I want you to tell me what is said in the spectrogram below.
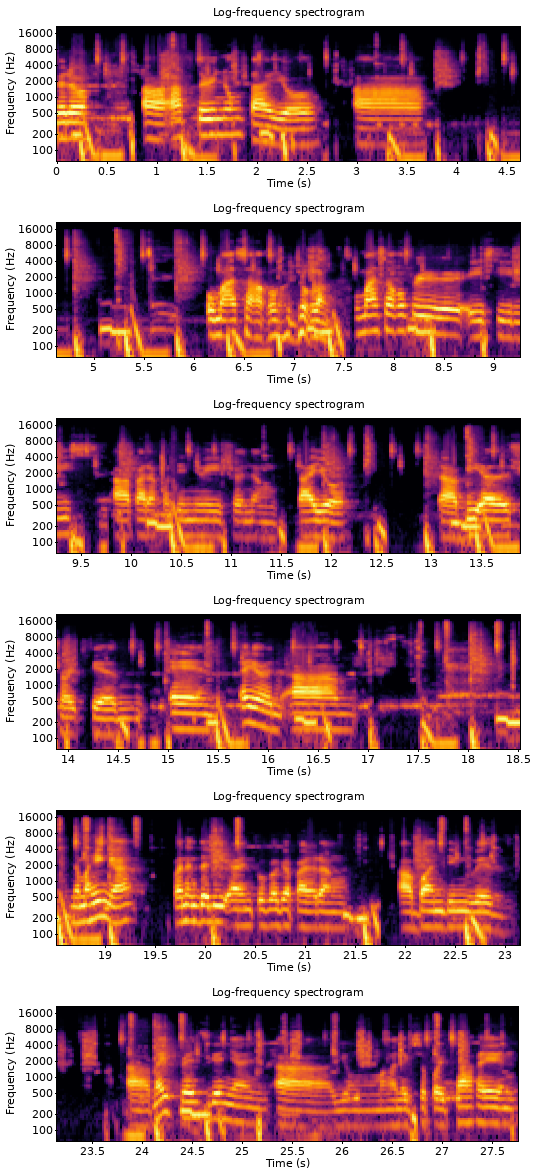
Pero, ah, after nung tayo, ah, umasa ako, joke lang, umasa ako for a series, ah, parang continuation ng tayo, ah, BL short film. And, ayun, um, na mahinga, panandalian, kumbaga parang ah, bonding with ah, my friends, ganyan, ah, yung mga nag-support sa akin,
